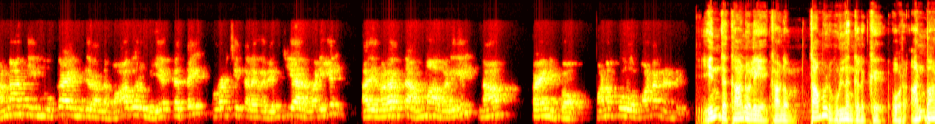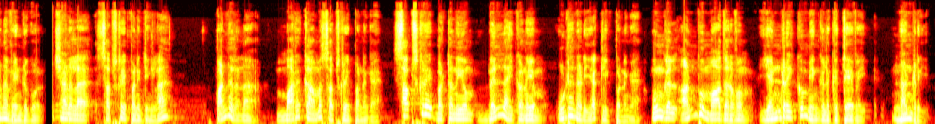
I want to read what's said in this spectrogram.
அதிமுக என்கிற அந்த மாபெரும் இயக்கத்தை புரட்சி தலைவர் எம்ஜிஆர் வழியில் அதை வளர்த்த அம்மா வழியில் நாம் பயணிப்போம். மனப்பூர்வமான நன்றி. இந்த காணொலியை காணும் தமிழ் உள்ளங்களுக்கு ஒரு அன்பான வேண்டுகோள். சேனலை சப்ஸ்கிரைப் பண்ணிட்டீங்களா? பண்ணலனா மறக்காம சப்ஸ்கிரைப் பண்ணுங்க. சப்ஸ்கிரைப் பட்டனையும் பெல் ஐக்கனையும் உடனடியாக கிளிக் பண்ணுங்க. உங்கள் அன்பும் ஆதரவும் என்றைக்கும் எங்களுக்கு தேவை. நன்றி.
